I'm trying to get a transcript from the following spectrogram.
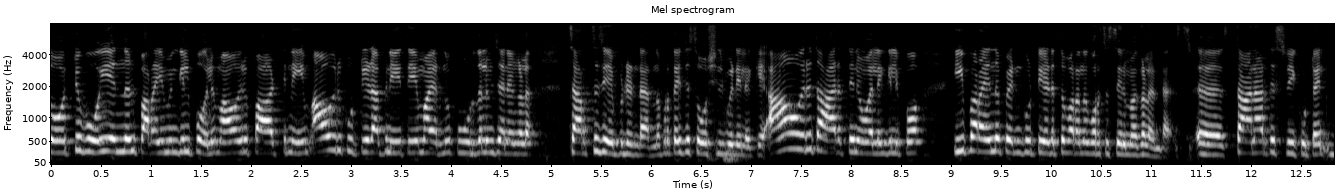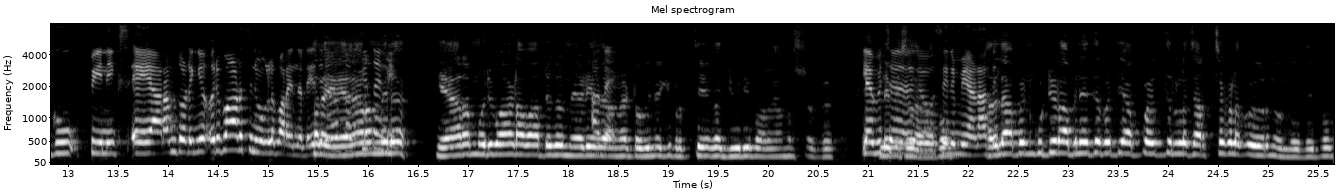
തോറ്റുപോയി എന്ന് പറയുമെങ്കിൽ പോലും ആ ഒരു പാട്ടിനെയും ആ ഒരു കുട്ടിയുടെ അഭിനയത്തെയും ആയിരുന്നു കൂടുതലും ജനങ്ങൾ ചർച്ച ചെയ്യപ്പെട്ടിട്ടുണ്ടായിരുന്നു പ്രത്യേകിച്ച് സോഷ്യൽ മീഡിയയിലൊക്കെ ആ ഒരു താരത്തിനോ അല്ലെങ്കിൽ ഇപ്പോൾ ഈ പറയുന്ന പെൺകുട്ടി എടുത്ത് പറയുന്ന കുറച്ച് സിനിമകളുണ്ട്. സ്ഥാനാർത്ഥി ശ്രീകുട്ടൻ ഗു ഫീനിക്സ് എ ആർ എം തുടങ്ങിയ ഒരുപാട് സിനിമകൾ പറയുന്നുണ്ട്. ഏറം ഒരുപാട് അവാർഡുകൾ നേടിയതാണ് ടൊവിനോയ്ക്ക് പ്രത്യേക ജൂരി പരാമർശമൊക്കെ സിനിമയാണ്. അതിൽ ആ പെൺകുട്ടിയുടെ അഭിനയത്തെ പറ്റി അപ്പോഴത്തുള്ള ചർച്ചകളൊക്കെ ഉയർന്നു വന്നിരുന്നു. ഇപ്പം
